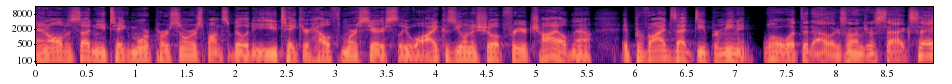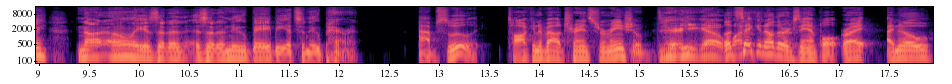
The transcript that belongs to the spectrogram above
And all of a sudden, you take more personal responsibility. You take your health more seriously. Why? Because you want to show up for your child now. It provides that deeper meaning. Well, what did Alexandra Sacks say? Not only is it a is it a new baby, it's a new parent. Absolutely. Talking about transformation. There you go. Let's take another example, right? I know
